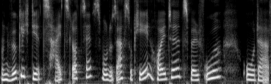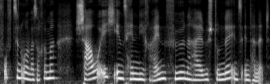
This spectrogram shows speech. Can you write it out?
und wirklich dir Zeitslots setzt, wo du sagst, okay, heute 12 Uhr oder 15 Uhr, was auch immer, schaue ich ins Handy rein für eine halbe Stunde ins Internet.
